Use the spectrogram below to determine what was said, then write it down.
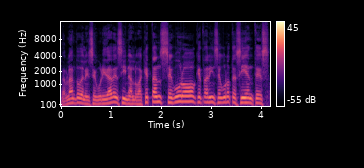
Hablando de la inseguridad en Sinaloa, ¿qué tan seguro, qué tan inseguro te sientes?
